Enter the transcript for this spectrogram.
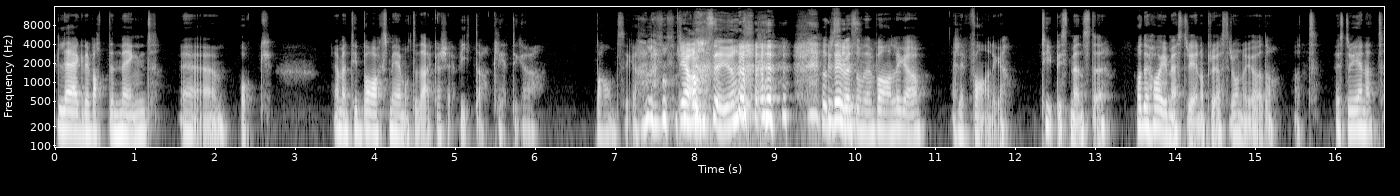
lägre vattenmängd eh, och ja, men tillbaks mer mot det där kanske vita, kletiga bounciga eller vad man Ja. säga. så det är väl som den vanliga, eller vanliga, typiskt mönster. Och det har ju med östrogen och progesteron att göra då. Att östrogenet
